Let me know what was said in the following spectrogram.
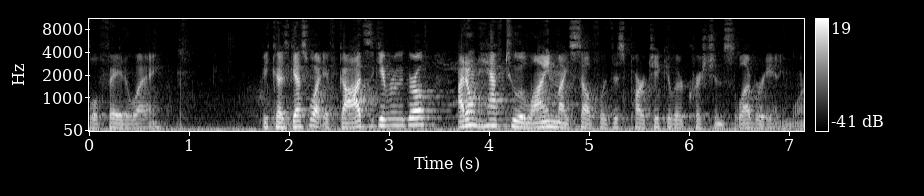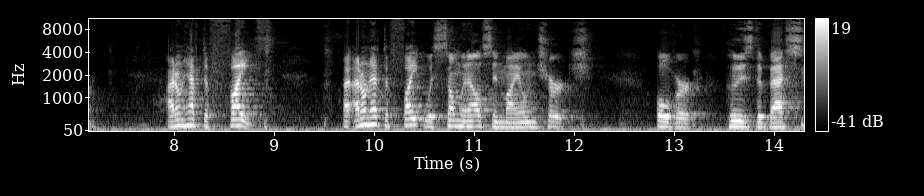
will fade away. Because guess what? If God's the giver of the growth, I don't have to align myself with this particular Christian celebrity anymore. I don't have to fight. I don't have to fight with someone else in my own church over who's the best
